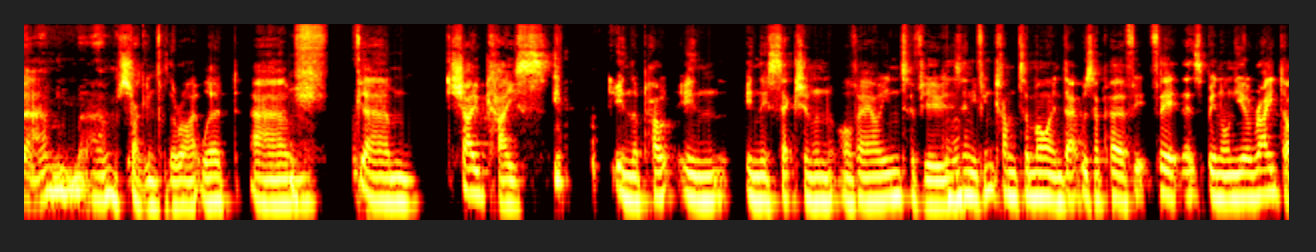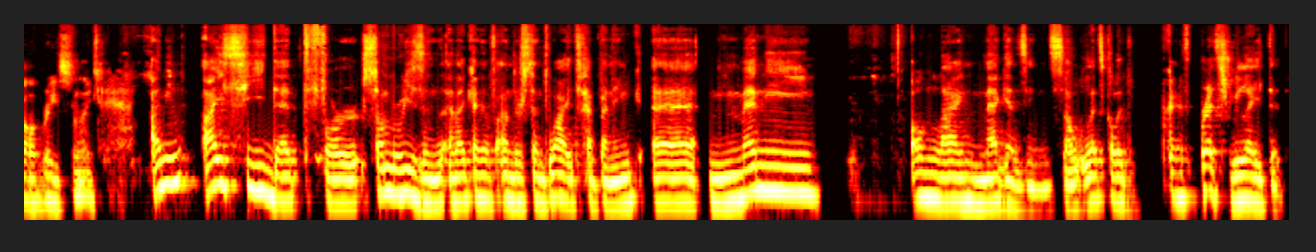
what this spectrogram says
um, I'm struggling for the right word um, um, showcase in the po- in in this section of our interview. Mm-hmm. Has anything come to mind that was a perfect fit that's been on your radar recently? I mean, I see that for some reason, and I kind of understand why it's happening. Uh, many online magazines, so let's call it kind of press related,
